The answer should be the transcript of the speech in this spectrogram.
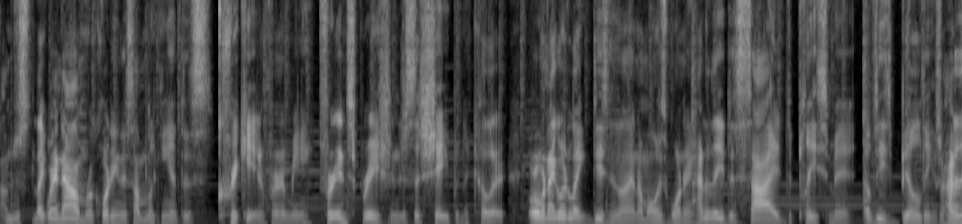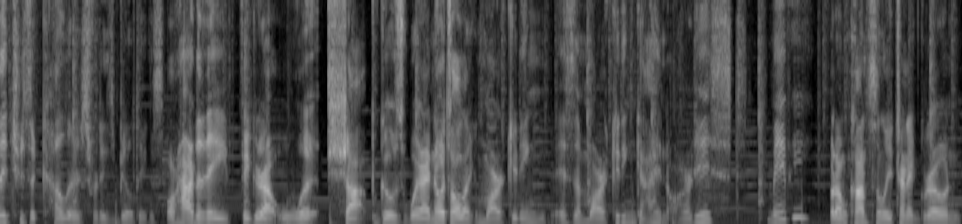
I'm just like right now I'm recording this, I'm looking at this cricket in front of me for inspiration, just the shape and the color. Or when I go to like Disneyland, I'm always wondering how do they decide the placement of these buildings? Or how do they choose the colors for these buildings? Or how do they figure out what shop goes where? I know it's all like marketing. Is the marketing guy an artist? Maybe? But I'm constantly trying to grow and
